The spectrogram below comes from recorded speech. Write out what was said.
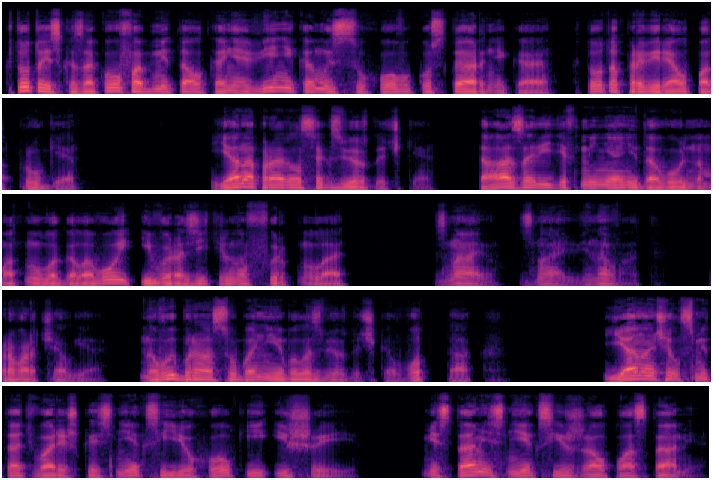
Кто-то из казаков обметал коня веником из сухого кустарника, кто-то проверял подпруги. Я направился к звездочке. Та, завидев меня, недовольно мотнула головой и выразительно фыркнула. «Знаю, знаю, виноват», — проворчал я. Но выбора особо не было, звездочка, вот так. Я начал сметать варежкой снег с ее холки и шеи. Местами снег съезжал пластами.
